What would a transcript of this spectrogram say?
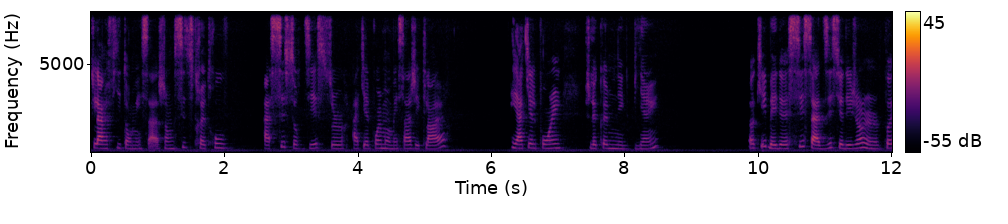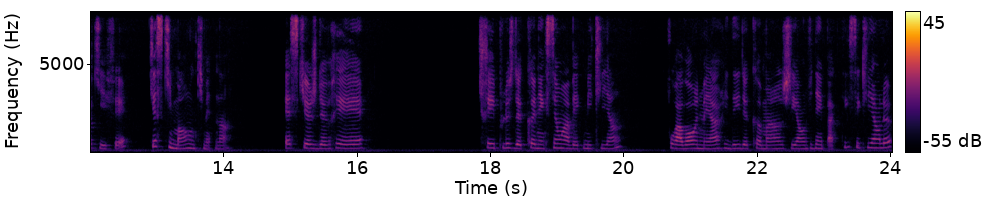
clarifier ton message. Donc, si tu te retrouves à 6 sur 10 sur à quel point mon message est clair et à quel point je le communique bien. OK, bien de 6 à 10, il y a déjà un pas qui est fait. Qu'est-ce qui manque maintenant? Est-ce que je devrais créer plus de connexion avec mes clients? Pour avoir une meilleure idée de comment j'ai envie d'impacter ces clients-là?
